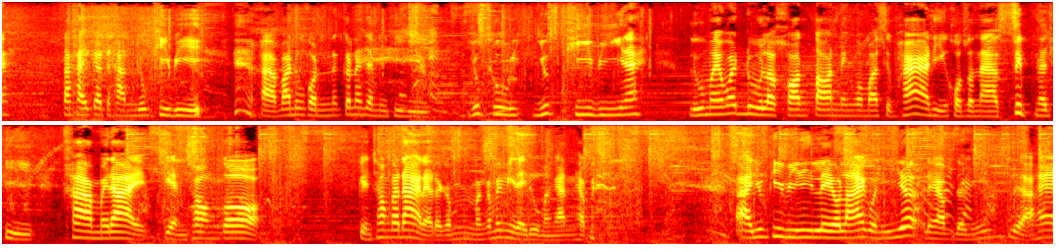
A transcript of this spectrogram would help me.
นะ ถ้าใครเกิดทันยุคทีวี อ่าบ้านทุกคนก็น่าจะมีทีวี ยุคทูยุคทีวีนะ รู้ไหมว่าดูละครตอนหนึ่งประมาณ15นาทีโฆษณา10นาที ข้ามไม่ได้ เปลี่ยนช่องก็ เปลี่ยนช่องก็ได้แหละแต่ก็มันก็ไม่มีอะไรดูเหมือนกันครับอ่ายุคทีวีนี่เลวร้ายกว่านี้เยอะนะครับ เดี๋ยวนี้เหลือแค่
